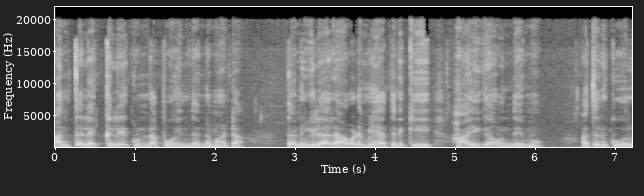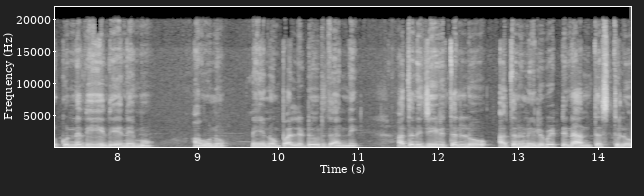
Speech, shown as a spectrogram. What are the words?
అంత లెక్క లేకుండా పోయిందన్నమాట. తను ఇలా రావడమే అతనికి హాయిగా ఉందేమో. అతను కోరుకున్నది ఇదేనేమో. అవును. నేను పల్లెటూరు దాన్ని. అతని జీవితంలో అతను నిలబెట్టిన అంతస్తులో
